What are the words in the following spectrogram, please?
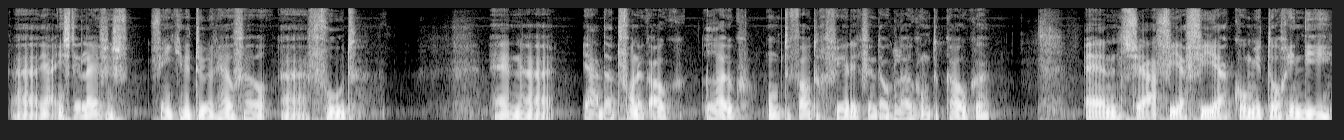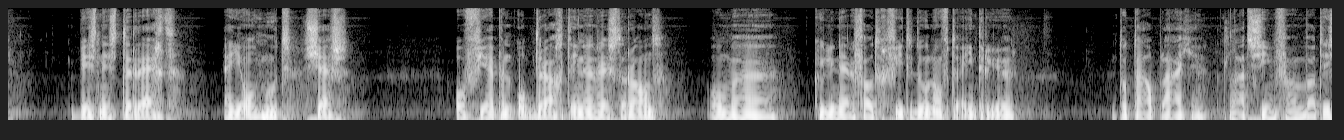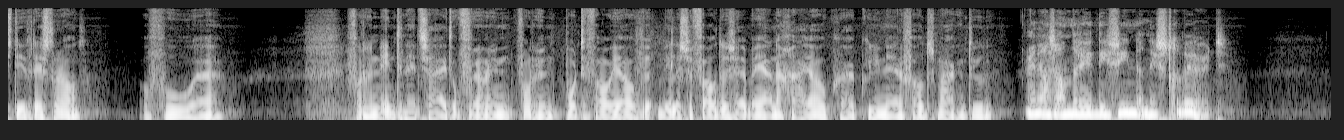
eh, ja, in stillevens vind je natuurlijk heel veel eh, food. En eh, ja, dat vond ik ook leuk om te fotograferen. Ik vind het ook leuk om te koken. En ja, via via kom je toch in die business terecht en je ontmoet chefs. Of je hebt een opdracht in een restaurant om culinaire fotografie te doen of de interieur. Een totaalplaatje. Het laat zien van wat is dit restaurant. Of hoe voor hun internetsite of voor hun, voor hun portfolio willen ze foto's hebben. Ja, dan ga je ook eh, culinaire foto's maken natuurlijk. En als anderen die zien, dan is het gebeurd.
